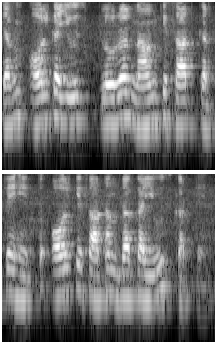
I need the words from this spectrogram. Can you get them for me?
जब हम ऑल का यूज़ प्लोरल नाउन के साथ करते हैं तो ऑल के साथ हम द का यूज़ करते हैं।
